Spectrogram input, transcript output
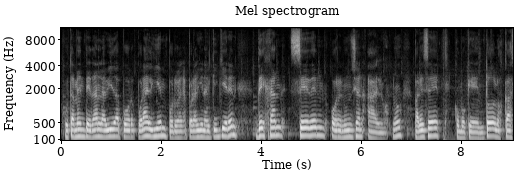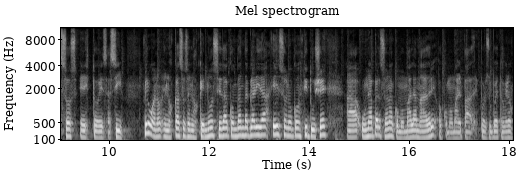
justamente dan la vida por, por alguien, por, por alguien al que quieren, dejan, ceden o renuncian a algo. ¿no? Parece como que en todos los casos esto es así. Pero bueno, en los casos en los que no se da con tanta claridad, eso no constituye a una persona como mala madre o como mal padre. Por supuesto que no.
